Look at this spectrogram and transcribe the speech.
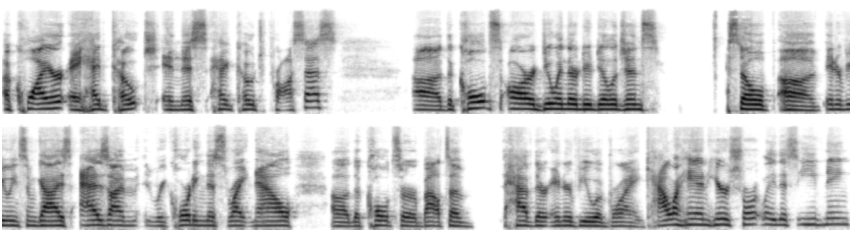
acquire a head coach in this head coach process. Uh, the Colts are doing their due diligence, still uh, interviewing some guys. As I'm recording this right now, uh, the Colts are about to have their interview with Brian Callahan here shortly this evening.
